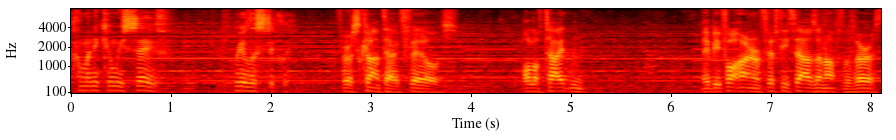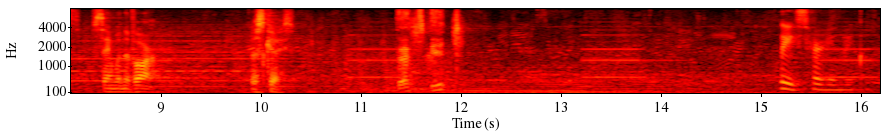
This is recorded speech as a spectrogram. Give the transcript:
How many can we save? Realistically. First contact fails. All of Titan, maybe 450,000 off of Earth. Same with Ni'Var. Best case. That's it? Please hurry, Michael.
